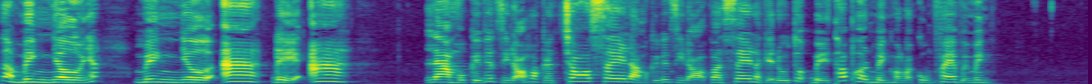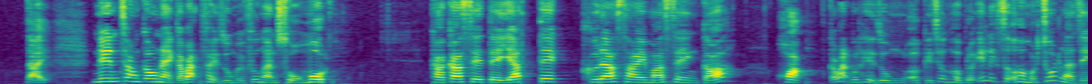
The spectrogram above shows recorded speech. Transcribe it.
tức là mình nhờ nhá, mình nhờ A để A làm một cái việc gì đó hoặc là cho C làm một cái việc gì đó và C là cái đối tượng bế thấp hơn mình hoặc là cùng phe với mình. Đấy. Nên trong câu này các bạn phải dùng với phương án số 1. Kakasete yatte kudasai masen ka? Hoặc các bạn có thể dùng ở cái trường hợp nó ít lịch sự hơn một chút là gì?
